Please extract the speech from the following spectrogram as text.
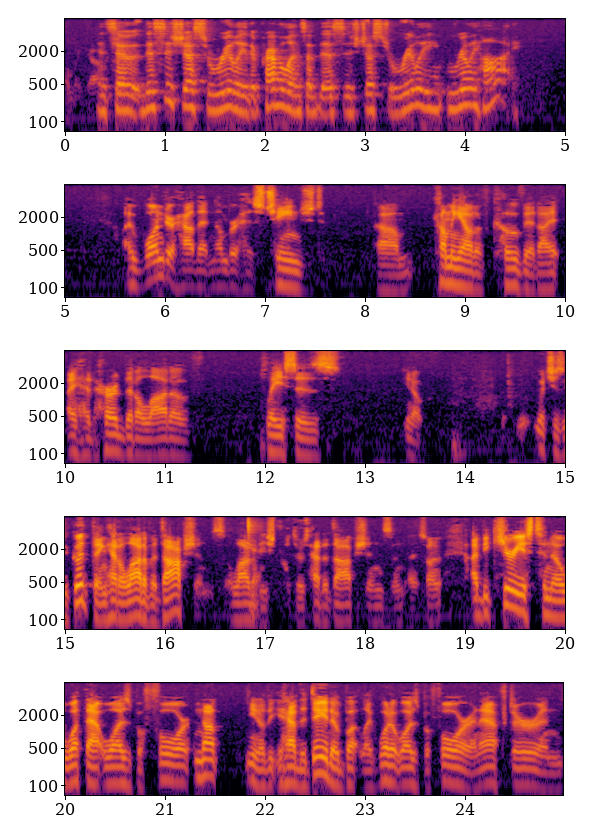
Oh and so this is just really the prevalence of this is just really really high. I wonder how that number has changed um, coming out of COVID. I, I had heard that a lot of places, which is a good thing, had a lot of adoptions. A lot of these shelters had adoptions, and so I'd be curious to know what that was before. Not you know that you have the data, but like what it was before and after, and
